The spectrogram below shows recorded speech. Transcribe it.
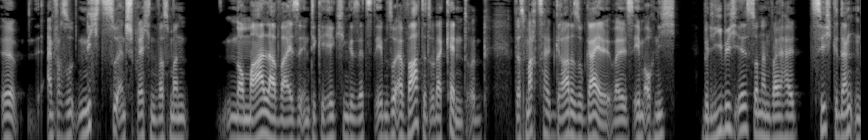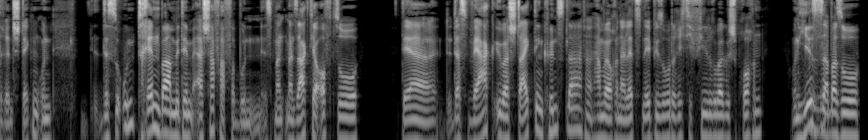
äh, einfach so nichts zu entsprechen, was man normalerweise in dicke Häkchen gesetzt eben so erwartet oder kennt. Und das macht's halt gerade so geil, weil es eben auch nicht beliebig ist, sondern weil halt zig Gedanken drin stecken und das so untrennbar mit dem Erschaffer verbunden ist. Man, man sagt ja oft so, der, das Werk übersteigt den Künstler. Da haben wir auch in der letzten Episode richtig viel drüber gesprochen. Und hier ist es Mhm. aber so,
